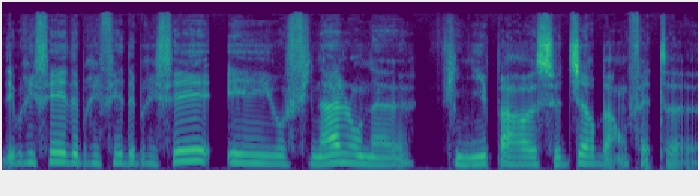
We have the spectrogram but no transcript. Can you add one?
débriefé, débriefé, débriefé, et au final, on a fini par se dire bah en fait, euh,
